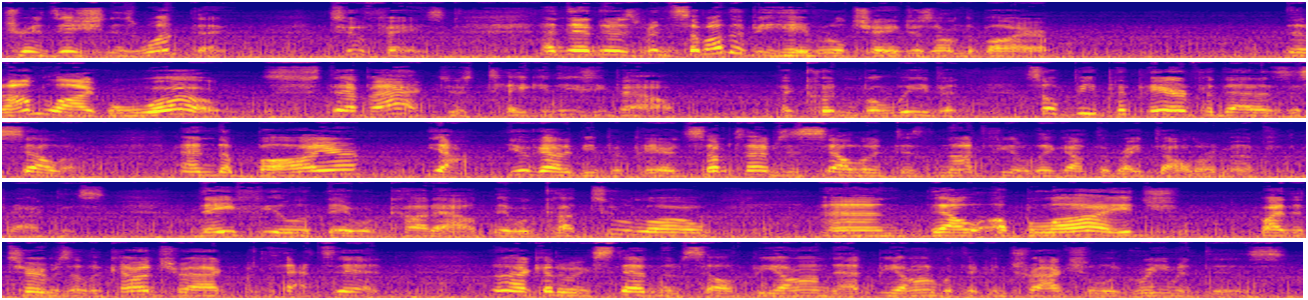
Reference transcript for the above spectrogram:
Transition is one thing, two phase, and then there's been some other behavioral changes on the buyer that I'm like, whoa, step back, just take it easy, pal. I couldn't believe it. So be prepared for that as a seller. And the buyer, yeah, you got to be prepared. Sometimes the seller does not feel they got the right dollar amount for the practice. They feel that they were cut out, they were cut too low, and they'll oblige by the terms of the contract, but that's it. They're not going to extend themselves beyond that, beyond what the contractual agreement is.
